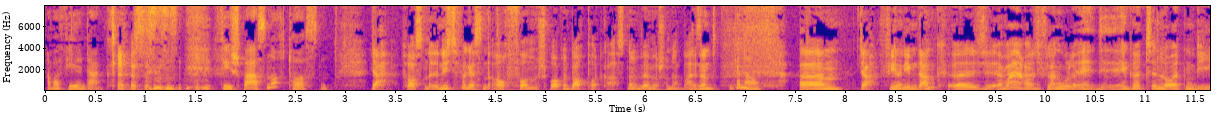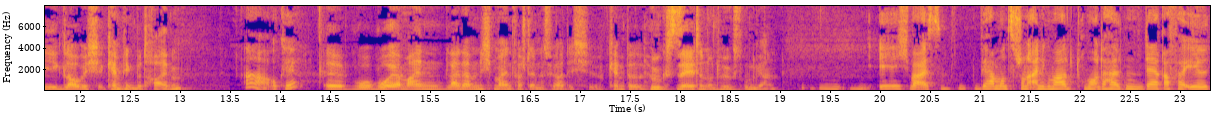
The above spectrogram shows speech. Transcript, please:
aber vielen Dank. Viel Spaß noch, Thorsten. ja, Thorsten, nicht zu vergessen, auch vom Sport mit Bauch Podcast, ne, wenn wir schon dabei sind. Genau. Ähm, ja, vielen lieben Dank. Äh, er war ja relativ lange, wohl- er gehört den Leuten, die, glaube ich, Camping betreiben. Ah, okay. Äh, wo, wo er mein, leider nicht mein Verständnis für hat. Ich campe höchst selten und höchst ungern. Ich weiß. Wir haben uns schon einige Mal darüber unterhalten. Der Raphael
